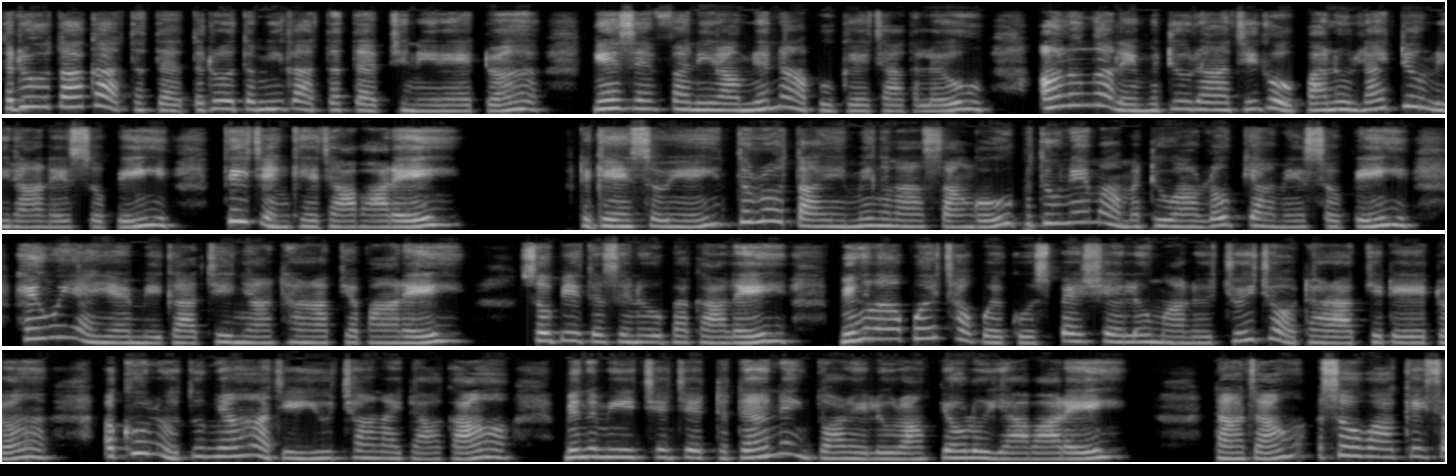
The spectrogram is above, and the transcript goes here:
တတို့သားကတက်တက်တတို့သမီးကတက်တက်ဖြစ်နေတဲ့အတွက်ငယ်စဉ်ဖန်နေတော်မျက်နှာပူခဲ့ကြတယ်လို့အားလုံးကလည်းမတူတာကြီးကိုဘာလို့လိုက်တုနေတာလဲဆိုပြီးသိကျင်ခဲ့ကြပါတယ် တကယ်ဆိုရင်သူတို့တာရင်မင်္ဂလာဆောင်ကိုဘယ်သူနဲ့မှမတူအောင်လုပ်ပြမယ်ဆိုပြီးဟဲဝရရဲ့အမေကကြီးညာထားတာဖြစ်ပါတယ်။ဆိုပြည့်တဲ့စင်တို့ဘက်ကလည်းမင်္ဂလာပွဲ၆ပွဲကို special လုပ်မှလို့ကြွေးကြော်ထားတာဖြစ်တဲ့အတွက်အခုလိုသူများဟာကြီးယူချလိုက်တာကမင်းသမီးချင်းချင်းတဒန်းနိုင်သွားတယ်လို့တော့ပြောလို့ရပါတယ်။ဒါကြောင့်အဆိုပါကိစ္စ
